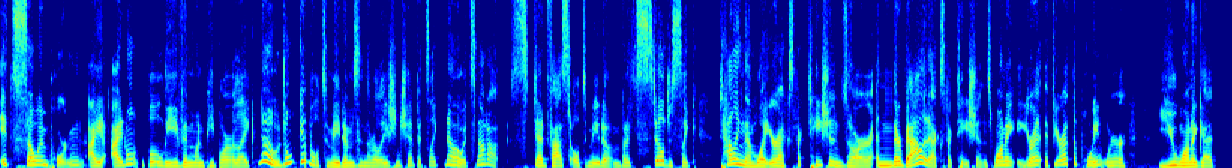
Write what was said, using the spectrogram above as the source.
it's so important. I i don't believe in when people are like no don't give ultimatums in the relationship. It's like no it's not a steadfast ultimatum but it's still just like telling them what your expectations are and they're valid expectations. Wanting you're at, if you're at the point where you want to get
